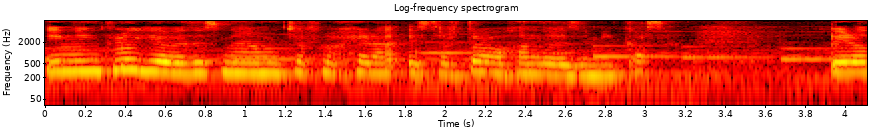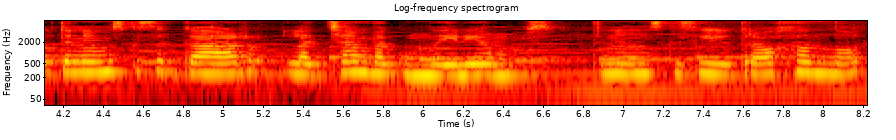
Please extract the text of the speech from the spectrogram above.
y me incluyo, a veces me da mucha flojera estar trabajando desde mi casa, pero tenemos que sacar la chamba, como diríamos, tenemos que seguir trabajando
